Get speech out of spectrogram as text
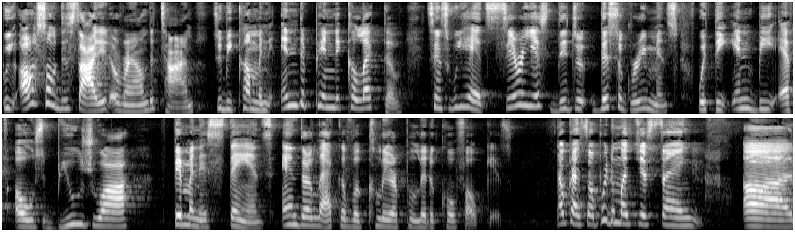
We also decided around the time to become an independent collective since we had serious disagreements with the NBFO's bourgeois feminist stance and their lack of a clear political focus. Okay, so pretty much just saying uh,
